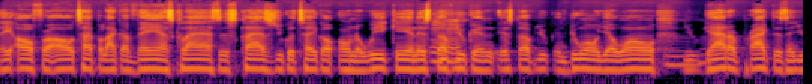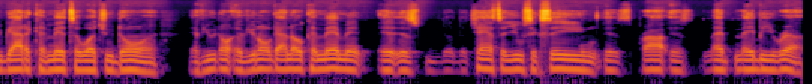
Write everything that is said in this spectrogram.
they offer all type of like advanced classes, classes you could take on the weekend. It's stuff Mhm. you can, it's stuff you can do on your own. You Mhm. gotta practice and you gotta commit to what you're doing. If you don't, if you don't got no commitment, it is the, the chance that you succeed is pro is may, may be rare.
